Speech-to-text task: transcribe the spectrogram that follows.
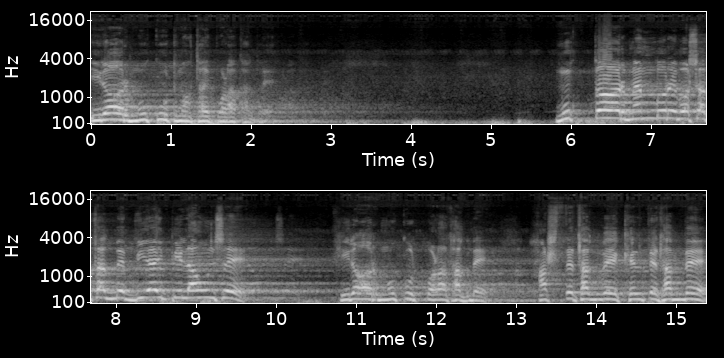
হীরার মুকুট মাথায় পড়া থাকবে। মুক্তার মেম্বরে বসা থাকবে ভিআইপি লাউন্সে হিরর মুকুট পড়া থাকবে, হাসতে থাকবে, খেলতে থাকবে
